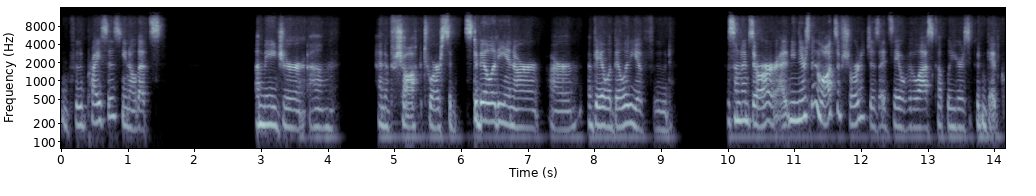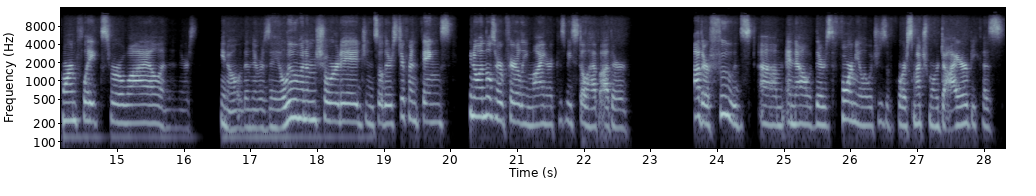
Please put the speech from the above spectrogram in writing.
in food prices, you know, that's a major um, kind of shock to our stability and our our availability of food. Sometimes there are i mean there's been lots of shortages i'd say over the last couple of years. You couldn't get cornflakes for a while and then there's you know then there was the aluminum shortage and so there's different things you know and those are fairly minor because we still have other other foods um, and now there's formula which is of course much more dire because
